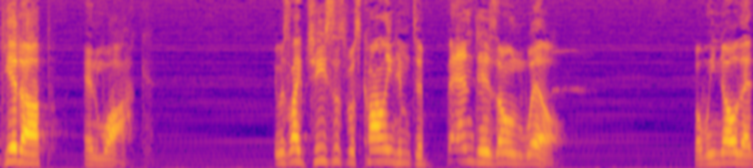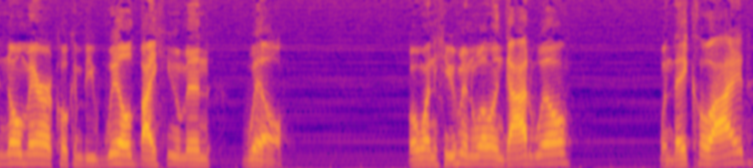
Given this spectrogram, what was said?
get up and walk. It was like Jesus was calling him to bend his own will. But we know that no miracle can be willed by human will. But when human will and God will, when they collide,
